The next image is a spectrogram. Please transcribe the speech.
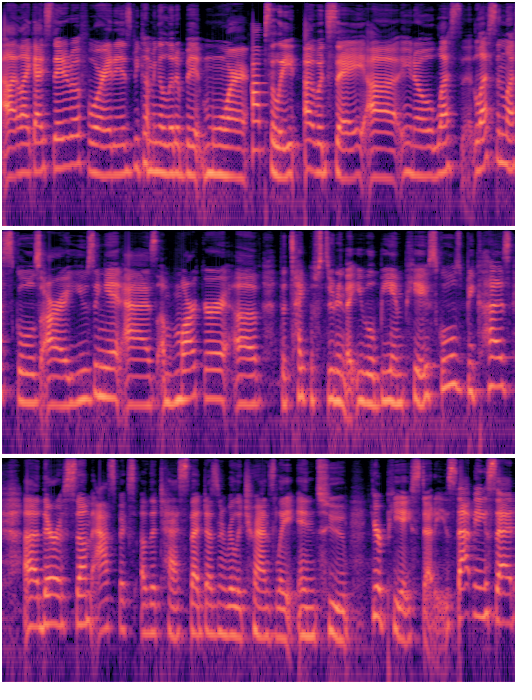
uh, like I stated before, it is becoming a little bit more obsolete, I would say. Uh, you know, less, less and less schools are using it as a marker of the type of student that you will be in PA schools because uh, there are some aspects of the test that doesn't really translate into your PA studies. That being said,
